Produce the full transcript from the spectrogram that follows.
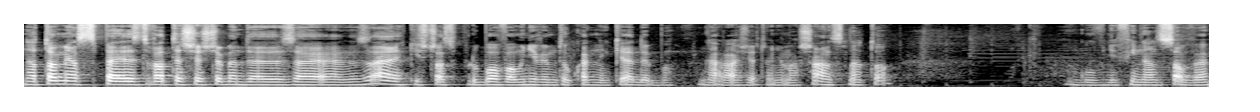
Natomiast z PS2 też jeszcze będę za, za jakiś czas próbował, nie wiem dokładnie kiedy, bo na razie to nie ma szans na to. Głównie finansowe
